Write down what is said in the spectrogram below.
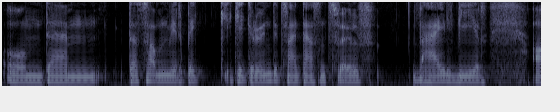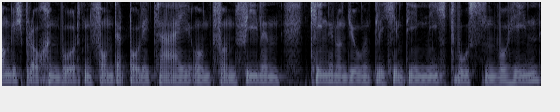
Und ähm, das haben wir gegründet 2012 weil wir angesprochen wurden von der Polizei und von vielen Kindern und Jugendlichen, die nicht wussten, wohin.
